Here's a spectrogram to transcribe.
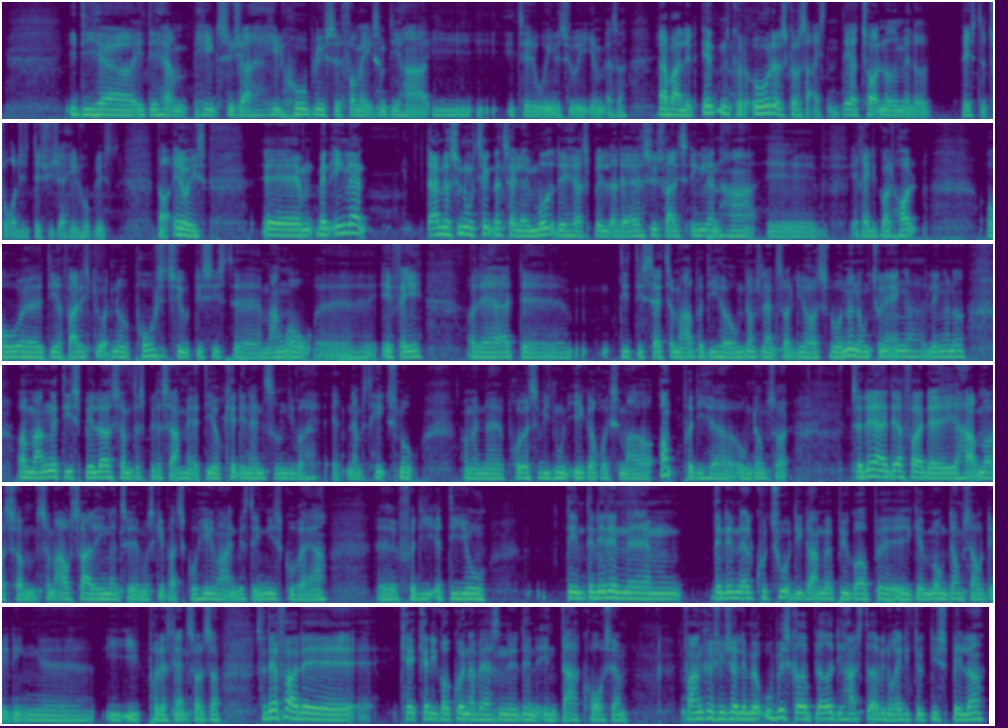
i, de her, i det her helt, synes jeg, helt håbløse format, som de har i, i TDU 21 EM. Altså, jeg er bare lidt, enten kørt 8 eller kørt 16. Det er 12 noget med noget bedste tor, det, det synes jeg er helt håbløst. Nå, anyways. Øh, men England, der er også nogle ting, der taler imod det her spil, og det er, jeg synes faktisk, England har øh, et rigtig godt hold, og øh, de har faktisk gjort noget positivt de sidste øh, mange år. Øh, FA og det er, at øh, de, de satser meget på de her ungdomslandshold. De har også vundet nogle turneringer længere ned. Og mange af de spillere, som der spiller sammen her, de har jo kendt hinanden siden de var nærmest helt små. Og man øh, prøver så vidt muligt ikke at rykke så meget om på de her ungdomshold. Så det er derfor, at øh, jeg har dem også som, som outsider en til måske faktisk gå hele vejen, hvis det egentlig skulle være. Øh, fordi at de jo... Det, det er lidt en... Øh, den, den der kultur, de er i gang med at bygge op øh, igennem ungdomsafdelingen øh, i, i, på deres landshold. Så, så derfor er det, øh, kan, kan de godt gå ind og være sådan en, en dark horse her. Frankrig synes jeg er lidt mere ubeskrevet blad. De har stadigvæk nogle rigtig dygtige spillere.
